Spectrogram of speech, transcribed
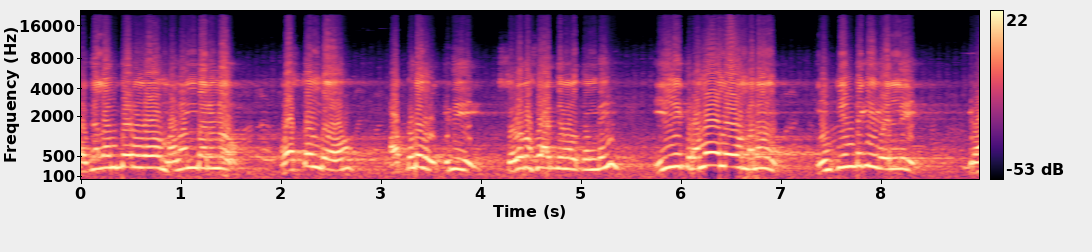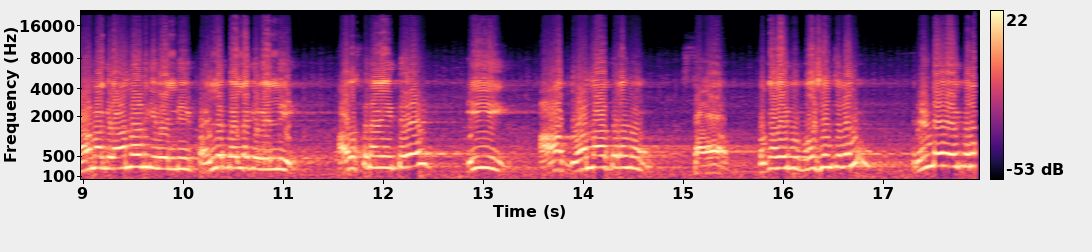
ప్రజలందరిలో మనందరిలో వస్తుందో అప్పుడు ఇది సులభ సాధ్యమవుతుంది. ఈ క్రమంలో మనం ఇంటింటికి వెళ్ళి గ్రామ గ్రామానికి వెళ్ళి పల్లె పల్లెకి వెళ్ళి అవసరమైతే ఈ ఆ గోమాతలను ఒకవైపు పోషించడం రెండో వైపున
